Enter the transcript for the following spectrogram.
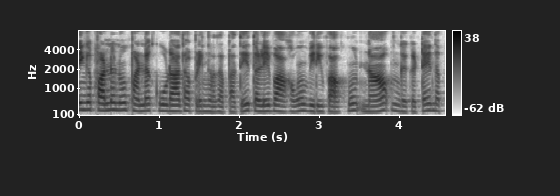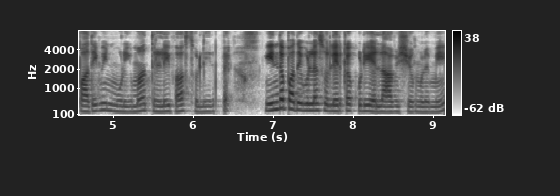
நீங்கள் பண்ணணும் பண்ணக்கூடாது அப்படிங்கிறத பற்றி தெளிவாகவும் விரிவாகவும் நான் உங்ககிட்ட இந்த பதிவின் மூலிமா தெளிவாக சொல்லியிருப்பேன். இந்த பதிவில் சொல்லியிருக்கக்கூடிய எல்லா விஷயங்களுமே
